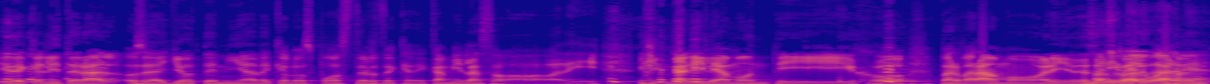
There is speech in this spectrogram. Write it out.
y de que literal, o sea, yo tenía de que los pósters de que de Camila Sodi, Galilea Montijo, Bárbara Mori, de esas cosas. Guardia.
